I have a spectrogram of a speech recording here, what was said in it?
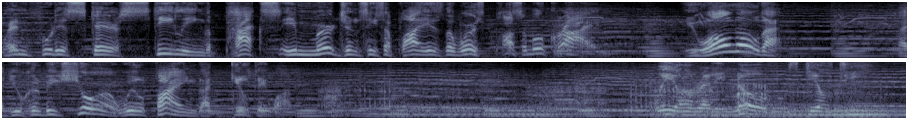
When food is scarce, stealing the pack's emergency supply is the worst possible crime. You all know that. And you can be sure we'll find the guilty one. We already know who's guilty.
